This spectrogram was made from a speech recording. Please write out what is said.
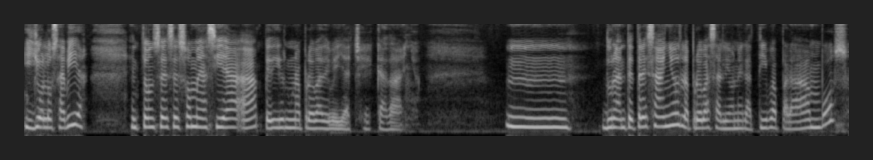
y yo lo sabía. Entonces eso me hacía a pedir una prueba de VIH cada año. Mm, durante tres años la prueba salió negativa para ambos,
